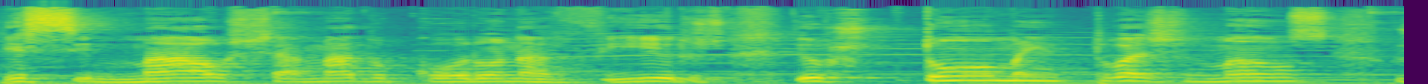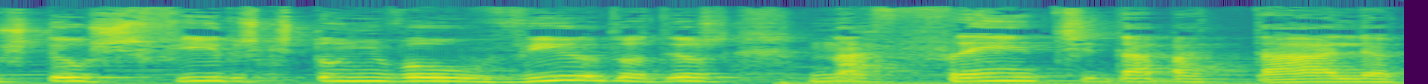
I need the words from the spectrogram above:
esse mal chamado coronavírus. Deus, toma em tuas mãos os teus filhos que estão envolvidos, Deus, na frente da batalha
